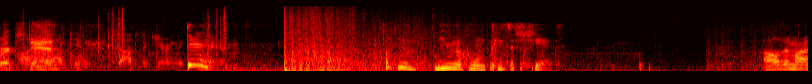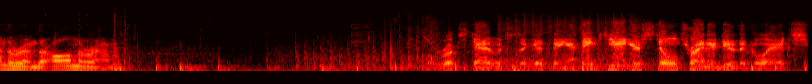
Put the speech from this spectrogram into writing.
Rook's Hostile dead. Stop securing the Damn container. Fucking unicorn piece of shit. All of them are in the room. They're all in the room. Rook's dead, which is a good thing. I think Jaeger's still trying to do the glitch.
